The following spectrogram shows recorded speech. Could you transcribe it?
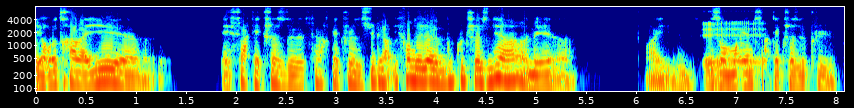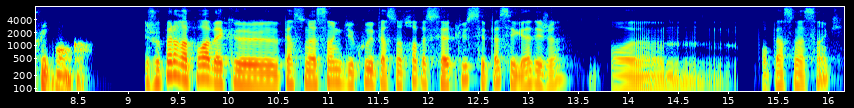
et retravailler euh, et faire quelque chose de faire quelque chose de super. Ils font déjà beaucoup de choses bien, hein, mais euh, ouais, ils, ils ont moyen de faire quelque chose de plus, plus grand encore. je vois pas le rapport avec euh, Persona 5 du coup et Persona 3 parce que Atlus, c'est pas Sega déjà pour, pour Persona 5.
